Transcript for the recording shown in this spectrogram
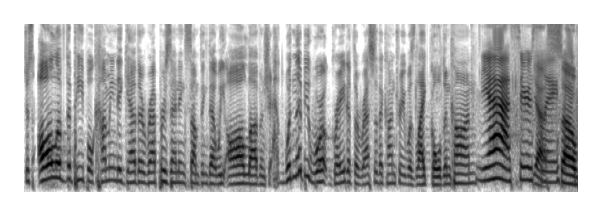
just all of the people coming together representing something that we all love and share. Wouldn't it be great if the rest of the country was like Golden Con? Yeah, seriously. Yes. So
